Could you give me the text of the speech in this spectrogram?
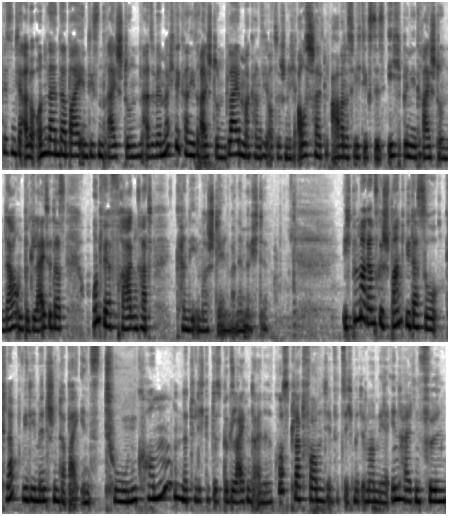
wir sind ja alle online dabei in diesen drei Stunden. Also wer möchte, kann die drei Stunden bleiben. Man kann sich auch zwischendurch ausschalten. Aber das Wichtigste ist, ich bin die drei Stunden da und begleite das. Und wer Fragen hat, kann die immer stellen, wann er möchte. Ich bin mal ganz gespannt, wie das so klappt, wie die Menschen dabei ins Tun kommen. Und natürlich gibt es begleitend eine Kursplattform, die wird sich mit immer mehr Inhalten füllen.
